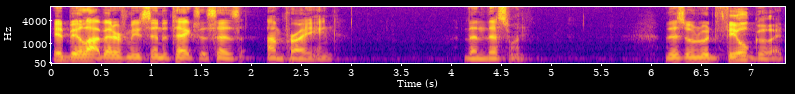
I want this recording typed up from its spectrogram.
It'd be a lot better for me to send a text that says, I'm praying. than this one. This one would feel good,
